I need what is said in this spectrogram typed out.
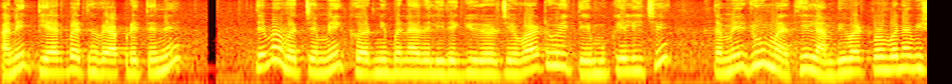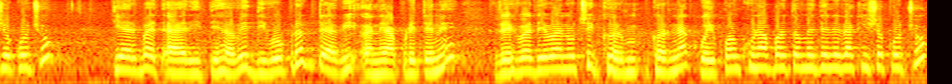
અને ત્યારબાદ હવે આપણે તેને તેમાં વચ્ચે મેં ઘરની બનાવેલી રેગ્યુલર જે વાટ હોય તે મૂકેલી છે. તમે રૂમાંથી લાંબી વાટ પણ બનાવી શકો છો. ત્યારબાદ આ રીતે હવે દીવો પ્રગટાવી અને આપણે તેને રહેવા દેવાનું છે. ઘર, ઘરના કોઈ પણ ખૂણા પર તમે તેને રાખી શકો છો.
